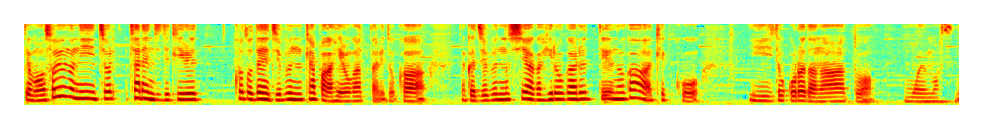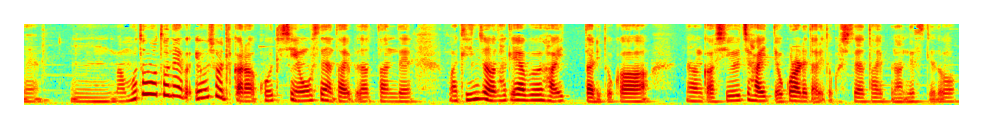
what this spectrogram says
でもそういうのにチャレンジできることで自分のキャパが広がったりとかなんか自分の視野が広がるっていうのが結構いいところだなとは思いますね。もともとね幼少期から好奇心旺盛なタイプだったんで、まあ、近所の竹やぶ入ったりとかなんか私有地入って怒られたりとかしてたタイプなんですけど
